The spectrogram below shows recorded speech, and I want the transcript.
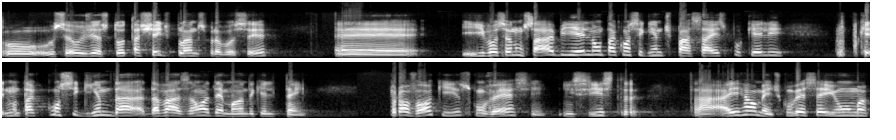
o, o seu gestor está cheio de planos para você é, e você não sabe e ele não está conseguindo te passar isso porque ele, porque ele não está conseguindo dar, dar vazão à demanda que ele tem. Provoque isso, converse, insista. Tá? Aí realmente conversei uma,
